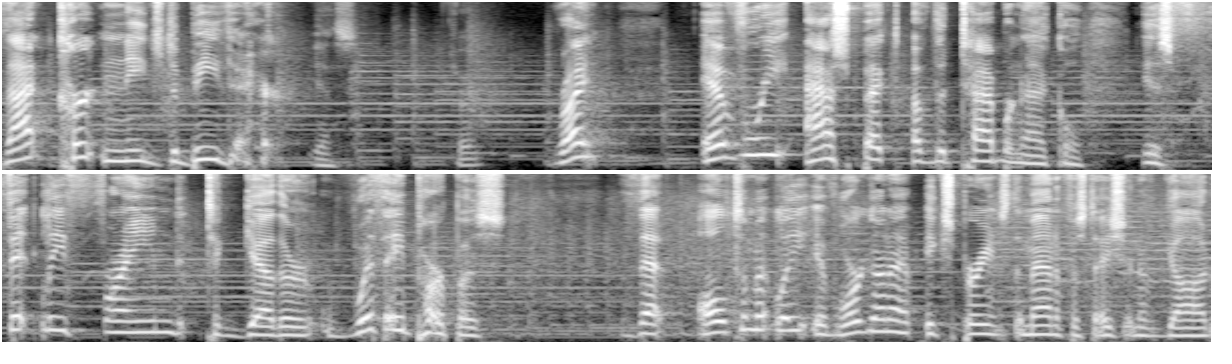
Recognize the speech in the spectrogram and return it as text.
that curtain needs to be there, Yes. True. right? Every aspect of the tabernacle is fitly framed together with a purpose that ultimately, if we're going to experience the manifestation of God,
